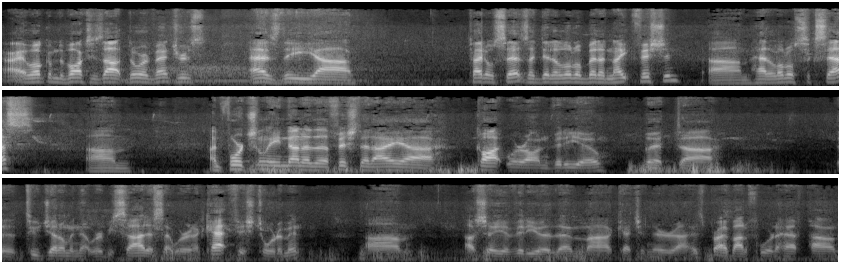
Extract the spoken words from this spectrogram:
All right, welcome to Boxie's Outdoor Adventures. As the uh, title says, I did a little bit of night fishing, um, had a little success. Um, unfortunately, none of the fish that I uh, caught were on video, but uh, the two gentlemen that were beside us that were in a catfish tournament, um, I'll show you a video of them uh, catching their, uh, it's probably about a four and a half pound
